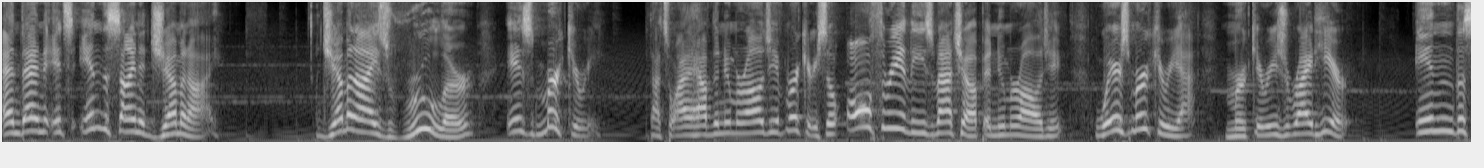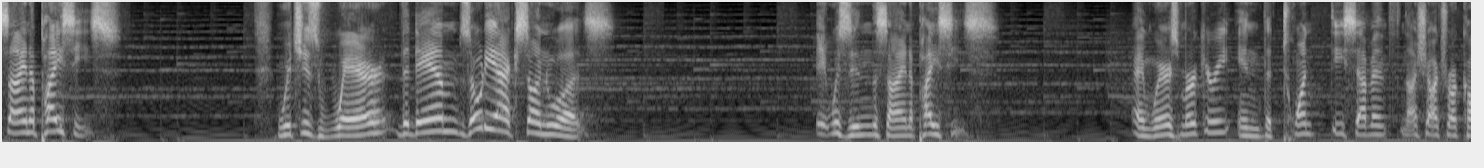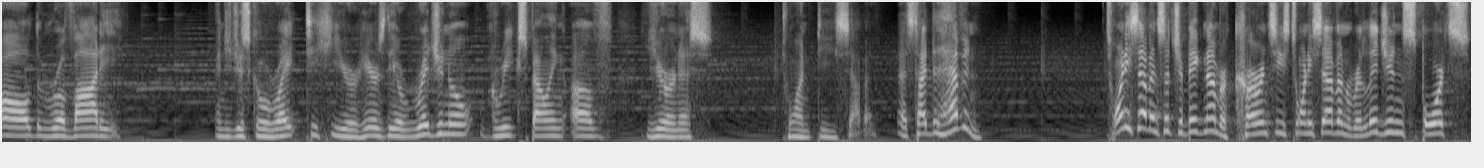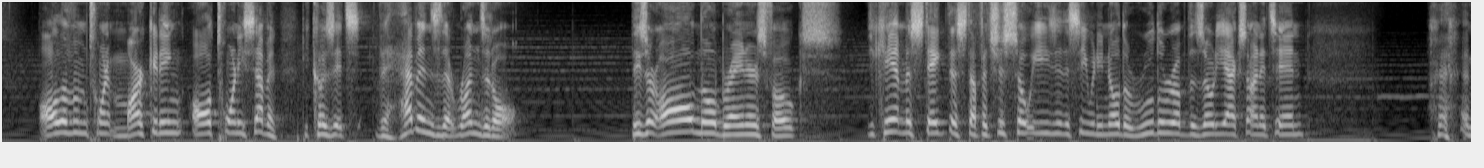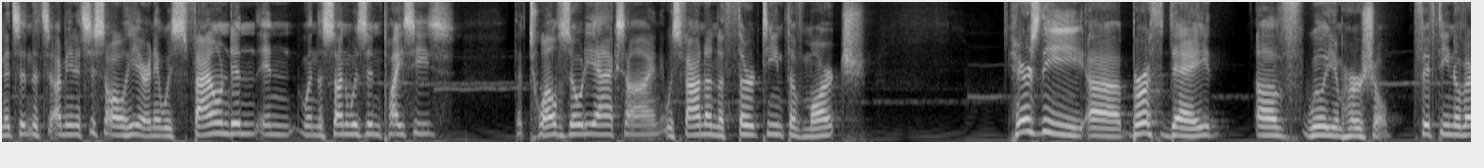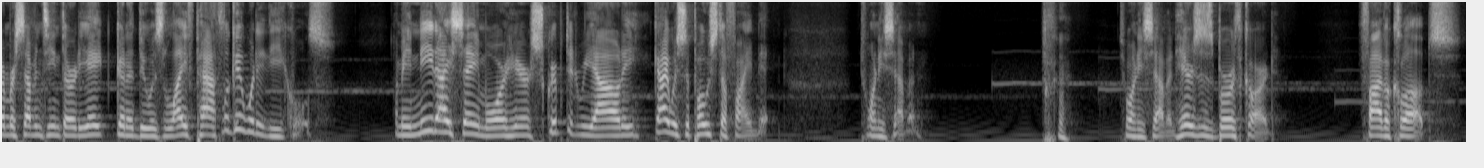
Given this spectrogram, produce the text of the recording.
And then it's in the sign of Gemini. Gemini's ruler is Mercury. That's why I have the numerology of Mercury. So all three of these match up in numerology. Where's Mercury at? Mercury's right here in the sign of Pisces, which is where the damn zodiac sun was. It was in the sign of Pisces. And where's Mercury? In the 27th nakshatra called Revati. And you just go right to here. Here's the original Greek spelling of Uranus 27. That's tied to heaven. 27 is such a big number. Currencies 27, religion, sports, all of them 20, marketing, all 27 because it's the heavens that runs it all. These are all no-brainers, folks. You can't mistake this stuff. It's just so easy to see when you know the ruler of the zodiac sign it's in. and it's in it's I mean it's just all here and it was found in in when the sun was in Pisces, the 12th zodiac sign. It was found on the 13th of March. Here's the uh, birthday of William Herschel. 15 November 1738, going to do his life path. Look at what it equals. I mean, need I say more here? Scripted reality. Guy was supposed to find it. 27. 27. Here's his birth card. Five of clubs.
